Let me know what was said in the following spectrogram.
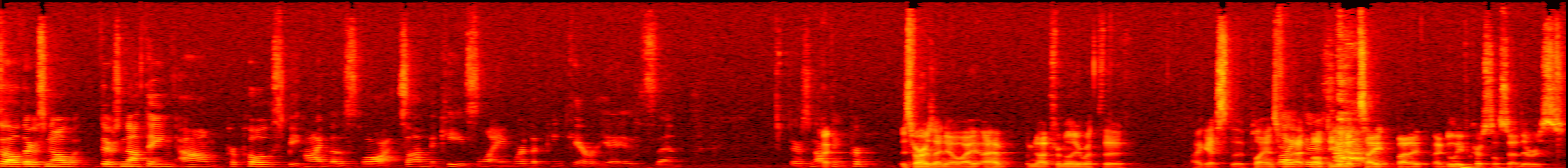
So there's no, there's nothing, um, proposed behind those lots on McKee's Lane where the pink area is then? There's nothing, pro- As far as I know, I, I have, I'm not familiar with the, I guess, the plans for Like that there's- multi-unit site, but I, I believe Crystal said there was,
